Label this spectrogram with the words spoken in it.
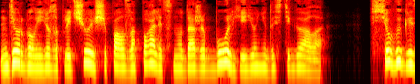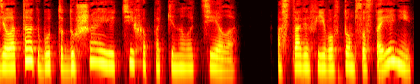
Дергал ее за плечо и щипал за палец, но даже боль ее не достигала. Все выглядело так, будто душа ее тихо покинула тело, оставив его в том состоянии,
